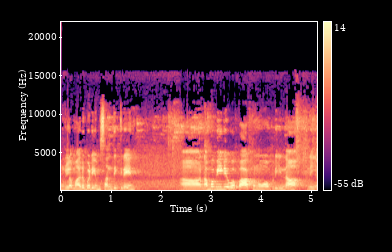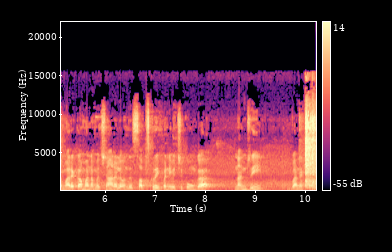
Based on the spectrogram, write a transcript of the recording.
உங்களை மறுபடியும் சந்திக்கிறேன். நம்ம வீடியோவை பார்க்கணும் அப்படின்னா நீங்கள் மறக்காமல் நம்ம சேனலை வந்து சப்ஸ்கிரைப் பண்ணி வச்சுக்கோங்க. நன்றி. வணக்கம்.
